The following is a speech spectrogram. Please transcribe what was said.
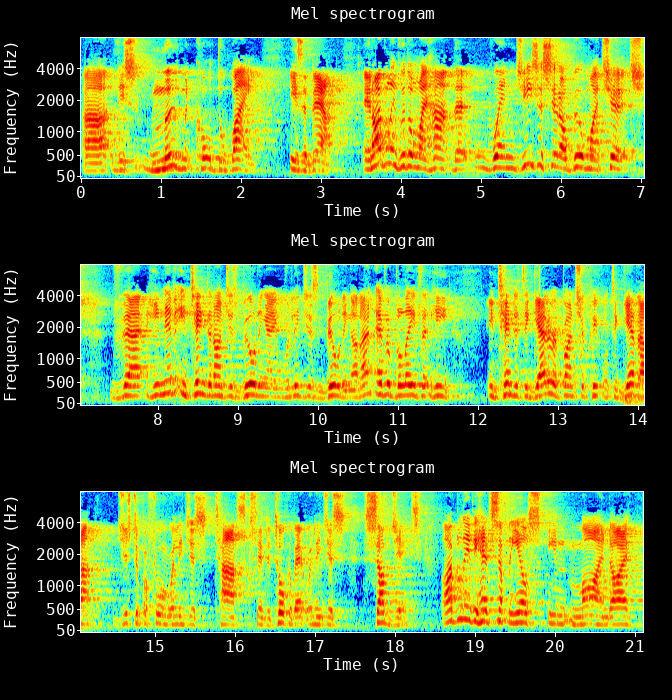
uh, this movement called the Way is about. And I believe with all my heart that when Jesus said, I'll build my church, that he never intended on just building a religious building. I don't ever believe that he intended to gather a bunch of people together just to perform religious tasks and to talk about religious subjects. I believe he had something else in mind. I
